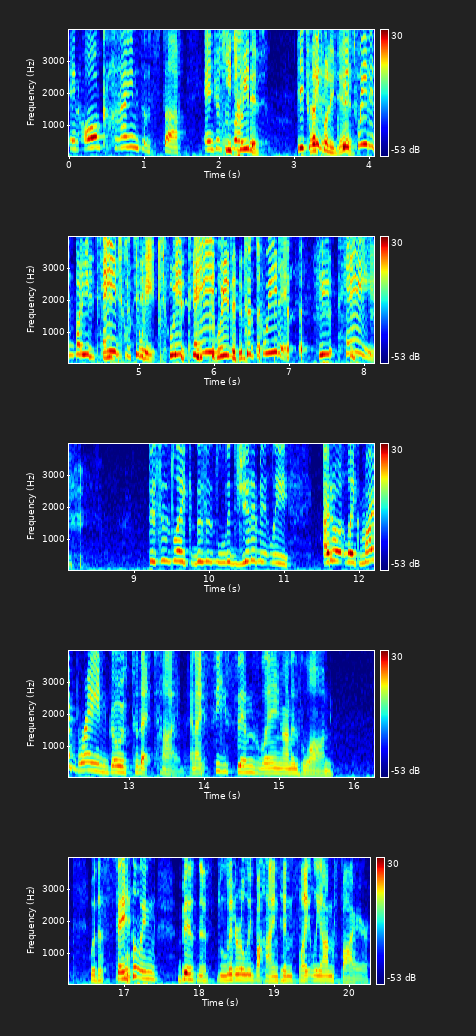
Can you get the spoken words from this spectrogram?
and all kinds of stuff. And just He like- tweeted. He tweeted. That's what he did. He tweeted, but he, He- paid he to tweet- tweet. he he paid tweeted. to tweet it. He paid. this is like this is legitimately. I don't like my brain goes to that time, and I see Symmes laying on his lawn with a failing business literally behind him, slightly on fire.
